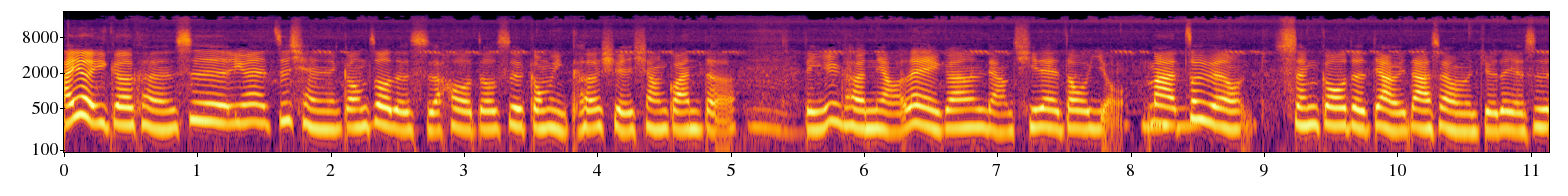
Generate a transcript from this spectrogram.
还有一个可能是因为之前工作的时候都是公民科学相关的领域，可能鸟类跟两栖类都有。那这个深沟的钓鱼大赛，我们觉得也是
